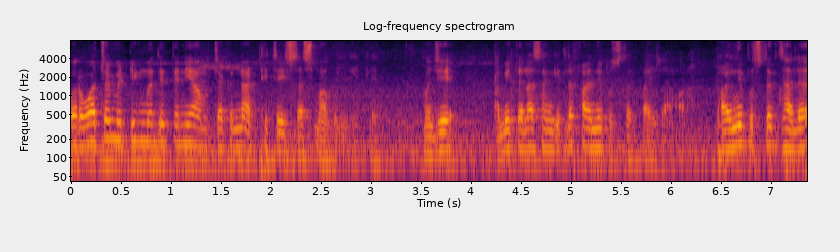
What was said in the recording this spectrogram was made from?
परवाच्या मिटिंगमध्ये त्यांनी आमच्याकडनं अठ्ठेचाळीस तास मागून घेतले. म्हणजे आम्ही त्यांना सांगितलं फाळणी पुस्तक पाहिजे आम्हाला. फाळणी पुस्तक झालं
